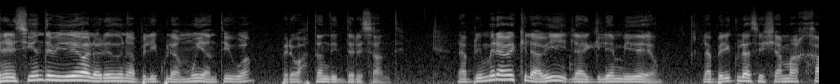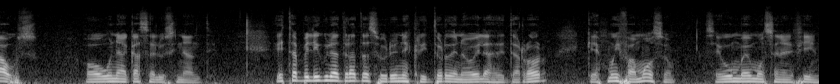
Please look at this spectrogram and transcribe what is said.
En el siguiente video hablaré de una película muy antigua, pero bastante interesante. La primera vez que la vi la alquilé en video. La película se llama House, o Una casa alucinante. Esta película trata sobre un escritor de novelas de terror que es muy famoso, según vemos en el film,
